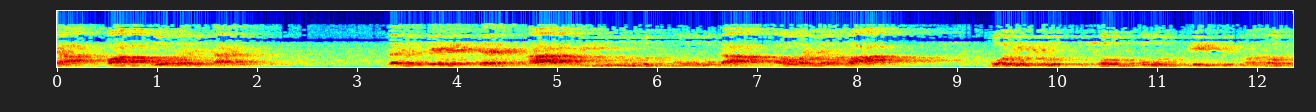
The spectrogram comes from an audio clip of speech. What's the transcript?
จากความรู้ใดๆได้แก่แก่ขาสีมือหูตาอวัยวะบริสุทธิ์สมบูรณ์ที่เป็นมนุษย์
